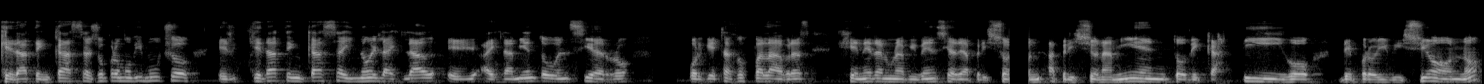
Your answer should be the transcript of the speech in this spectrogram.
quédate en casa. Yo promoví mucho el quédate en casa y no el, aislamiento o encierro, porque estas dos palabras generan una vivencia de aprisionamiento, de castigo, de prohibición, ¿no?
